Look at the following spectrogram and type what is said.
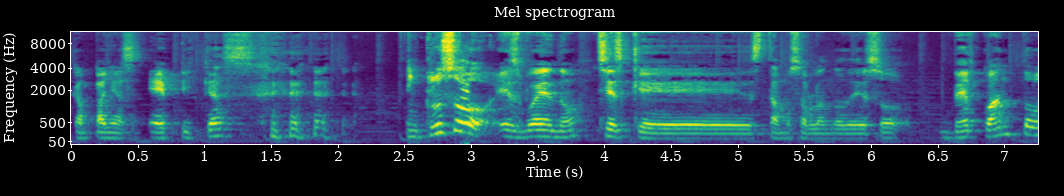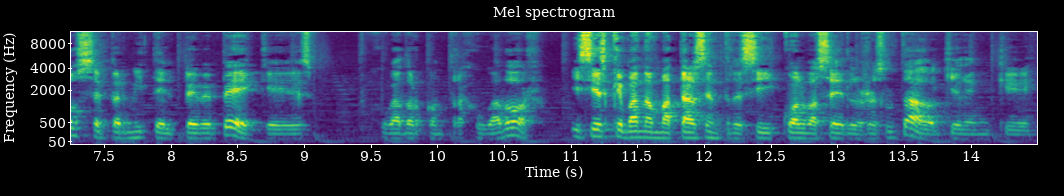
Campañas épicas. incluso es bueno, si es que estamos hablando de eso, ver cuánto se permite el PvP, que es jugador contra jugador. Y si es que van a matarse entre sí, ¿cuál va a ser el resultado? ¿Quieren que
